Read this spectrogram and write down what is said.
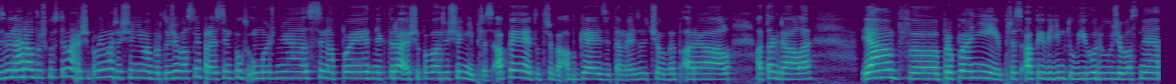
Ty jsi mi nahrál trošku s těma e-shopovými řešeníma, protože vlastně Pricing Fox umožňuje si napojit některá e-shopová řešení přes API, je to třeba UpGaze, je tam Easyshop, WebAreal a tak dále. Já v propojení přes API vidím tu výhodu, že vlastně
